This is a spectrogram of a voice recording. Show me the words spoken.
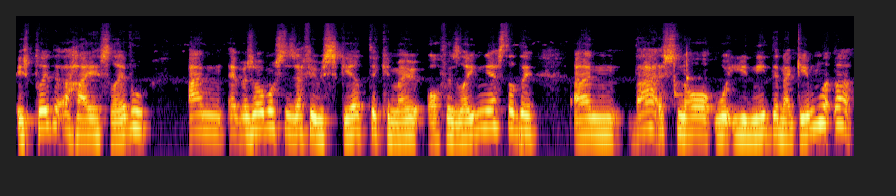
he's played at the highest level. And it was almost as if he was scared to come out off his line yesterday. And that's not what you need in a game like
